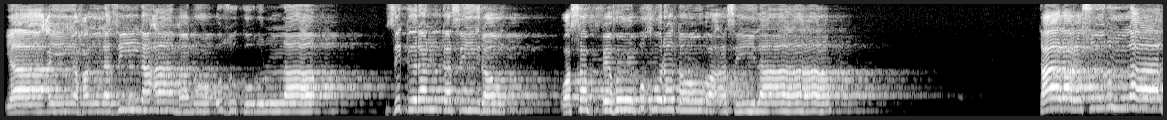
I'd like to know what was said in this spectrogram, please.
يا أيها الذين آمنوا اذكروا الله ذكرا كثيرا وسبحوا بخرة وأصيلا. قال رسول الله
